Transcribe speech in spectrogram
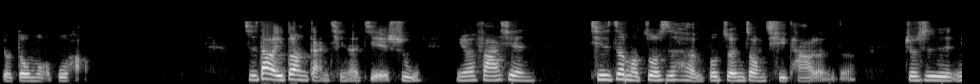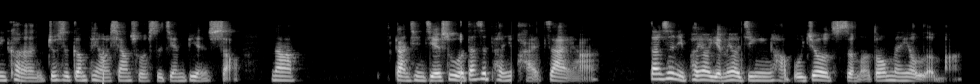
有多么不好。直到一段感情的结束，你会发现，其实这么做是很不尊重其他人的。就是你可能就是跟朋友相处的时间变少，那感情结束了，但是朋友还在啊。但是你朋友也没有经营好，不就什么都没有了吗？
